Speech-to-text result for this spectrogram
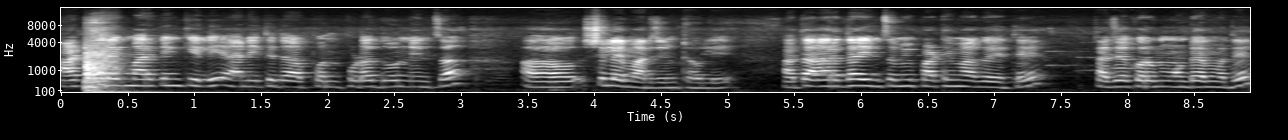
आठवर एक मार्किंग केली आणि तिथं आपण पुढं दोन इंच शिलाई मार्जिन ठेवली. आता अर्धा इंच मी पाठीमागं येते. ताजे करून मोंड्यामध्ये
